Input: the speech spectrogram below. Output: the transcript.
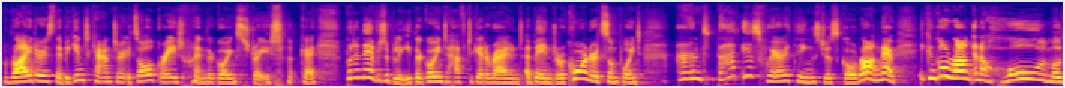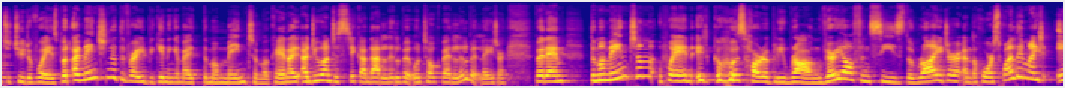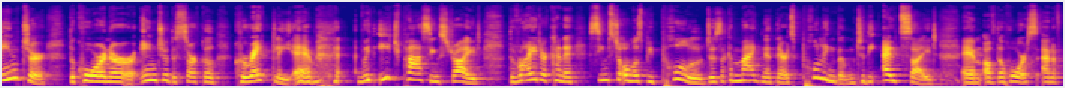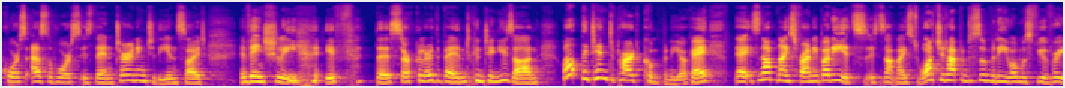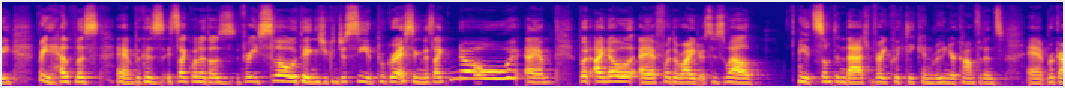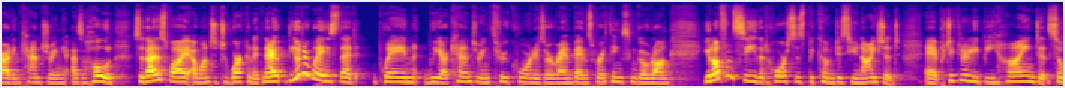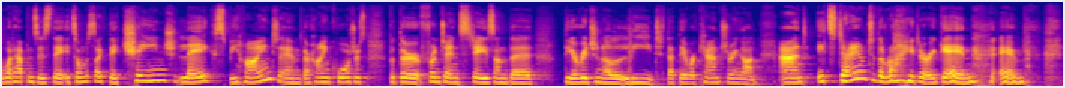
riders they begin to canter it's all great when they're going straight okay but inevitably they're going to have to get around a bend or a corner at some point and that is where things just go wrong. Now, it can go wrong in a whole multitude of ways, but I mentioned at the very beginning about the momentum, okay? And I, I do want to stick on that a little bit. We'll talk about it a little bit later. But um, the momentum, when it goes horribly wrong, very often sees the rider and the horse, while they might enter the corner or enter the circle correctly, um, with each passing stride, the rider kind of seems to almost be pulled. There's like a magnet there. It's pulling them to the outside um, of the horse. And of course, as the horse is then turning to the inside, eventually, if the circle or the bend continues on, well, they tend to part company. Okay, uh, it's not nice for anybody. It's it's not nice to watch it happen to somebody. You almost feel very very helpless, um, because it's like one of those very slow things. You can just see it progressing, and it's like no. Um, but I know uh, for the riders as well it's something that very quickly can ruin your confidence uh, regarding cantering as a whole. So that is why I wanted to work on it. Now, the other ways that when we are cantering through corners or around bends where things can go wrong, you'll often see that horses become disunited, uh, particularly behind it. So what happens is they it's almost like they change legs behind um, their hindquarters, but their front end stays on the the original lead that they were cantering on. And it's down to the rider again, um,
